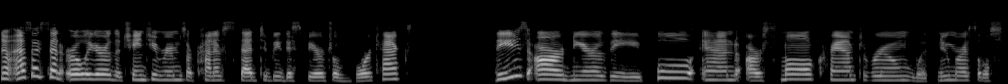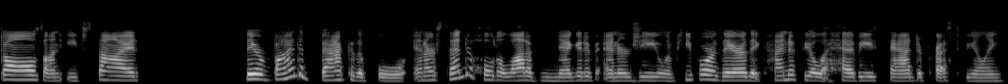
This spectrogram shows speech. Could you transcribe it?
Now, as I said earlier, the changing rooms are kind of said to be the spiritual vortex. These are near the pool and are small, cramped room with numerous little stalls on each side they're by the back of the pool and are said to hold a lot of negative energy. When people are there, they kind of feel a heavy, sad, depressed feeling.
